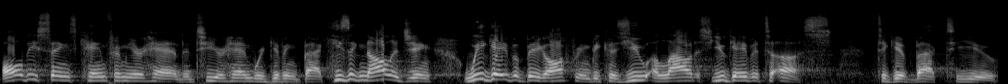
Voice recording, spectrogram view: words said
all these things came from your hand, and to your hand we're giving back. He's acknowledging we gave a big offering because you allowed us, you gave it to us to give back to you.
